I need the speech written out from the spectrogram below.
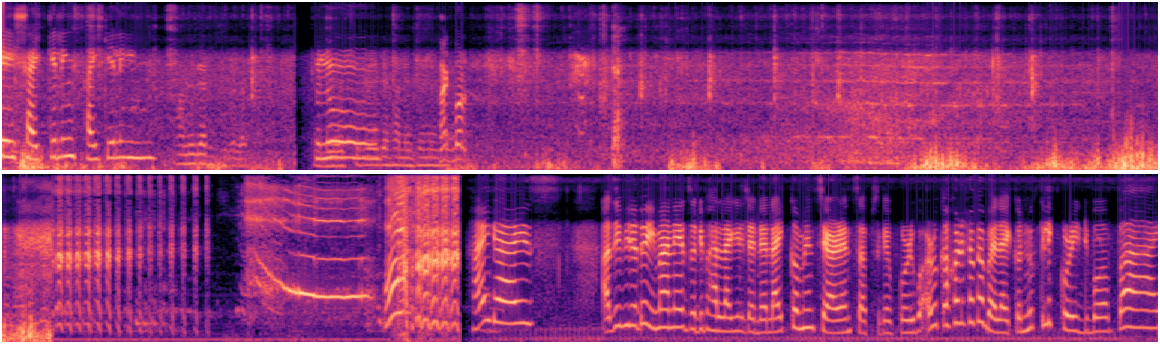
এই চাইকেলিং চাইকেলিং পানী গাত উঠি পেলাই শুনো হাত বল হাই গাইজ আজি ভিডিঅ'টো ইমানেই। যদি ভাল লাগিল তেন্তে like comment share and subscribe কৰিব আৰু কাষতে থকা বেল ক্লিক কৰি দিব। বাই!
